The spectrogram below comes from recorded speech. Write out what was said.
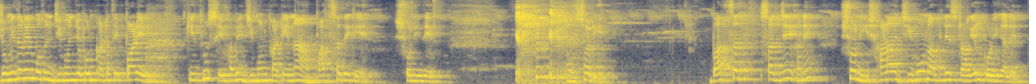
জমিদারের মতন জীবনযাপন কাটাতে পারেন, কিন্তু সেভাবে জীবন কাটে না। বাদশা দেখে, শনিদেব। সরি বাদশা সাজ্যে এখানে শনি, সারা জীবন আপনি স্ট্রাগল করে গেলেন।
